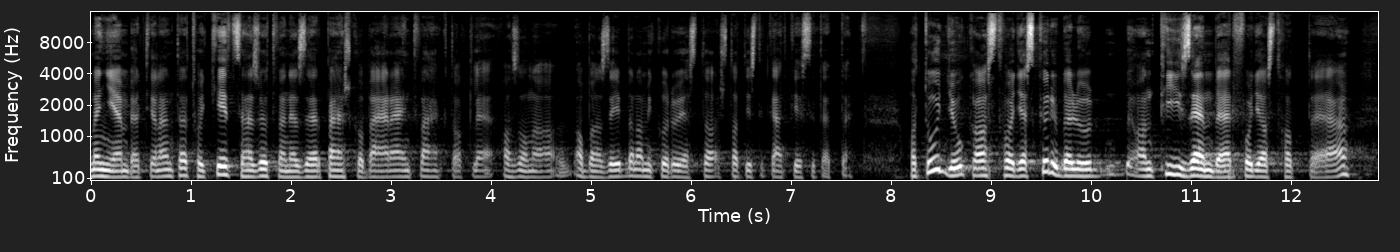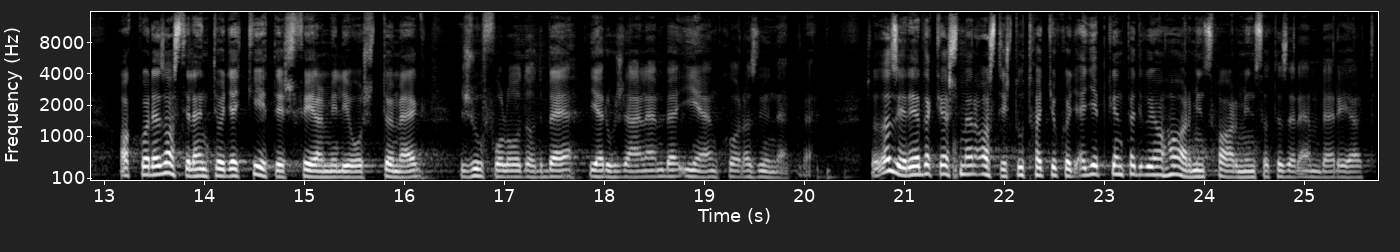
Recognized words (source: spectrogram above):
mennyi embert jelentett, hogy 250 ezer páska bárányt vágtak le azon a, abban az évben, amikor ő ezt a statisztikát készítette. Ha tudjuk azt, hogy ez körülbelül 10 ember fogyaszthatta el, akkor ez azt jelenti, hogy egy két és fél milliós tömeg zsúfolódott be Jeruzsálembe ilyenkor az ünnepre. És az azért érdekes, mert azt is tudhatjuk, hogy egyébként pedig olyan 30-35 ezer ember élt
